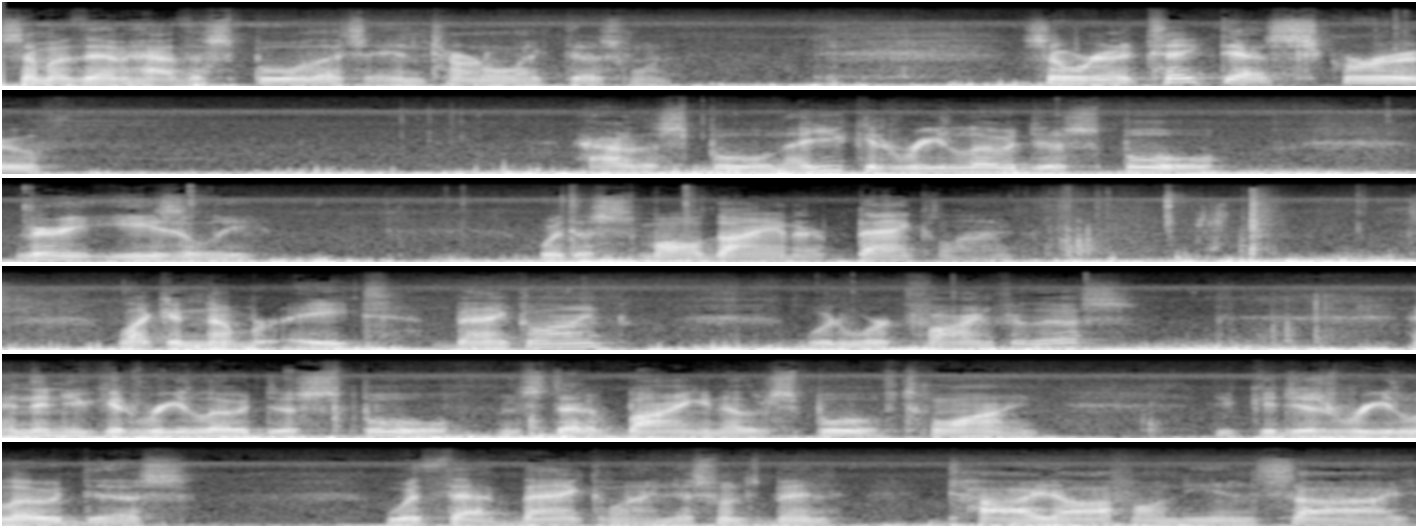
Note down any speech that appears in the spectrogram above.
some of them have the spool that's internal like this one. So we're going to take that screw out of the spool. Now you could reload this spool very easily with a small diameter bank line. Like a number eight bank line would work fine for this. And then you could reload this spool instead of buying another spool of twine. You could just reload this with that bank line. This one's been tied off on the inside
